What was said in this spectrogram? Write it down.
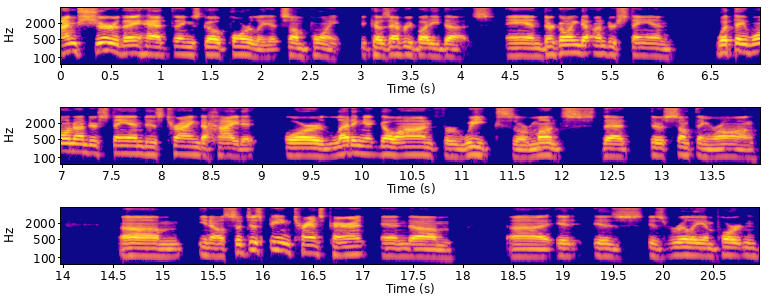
I'm sure they had things go poorly at some point because everybody does. And they're going to understand what they won't understand is trying to hide it or letting it go on for weeks or months that there's something wrong. Um you know so just being transparent and um uh it is is really important.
